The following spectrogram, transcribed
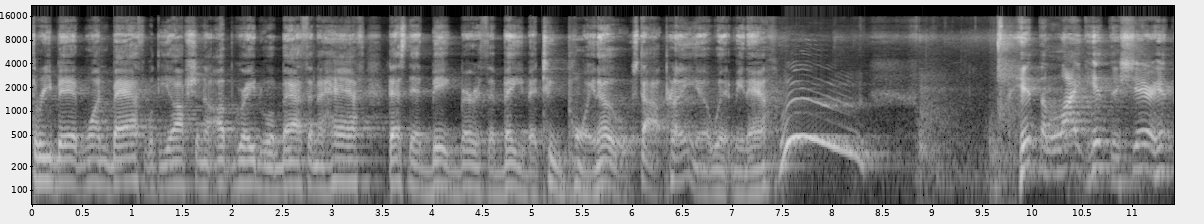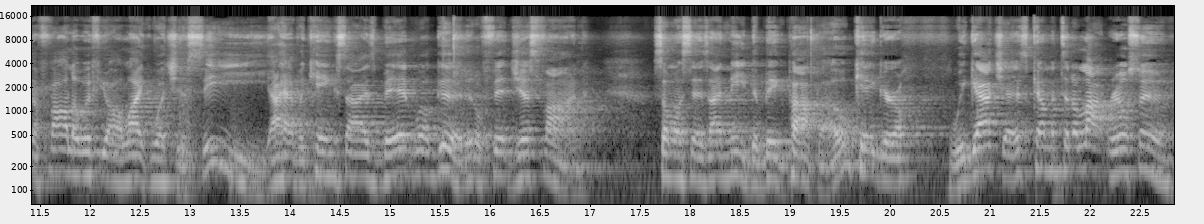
Three bed, one bath with the option to upgrade to a bath and a half. That's that Big Bertha Baby 2.0. Stop playing with me now. Woo! Hit the like, hit the share, hit the follow if y'all like what you see. I have a king size bed. Well, good. It'll fit just fine. Someone says, I need the Big Papa. Okay, girl we got you. It's coming to the lot real soon.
